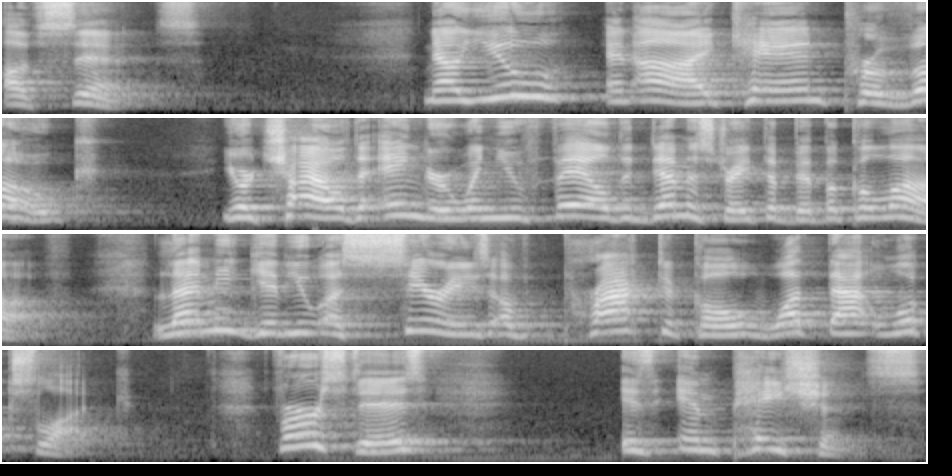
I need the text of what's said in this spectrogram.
of sins. Now, you and I can provoke your child to anger when you fail to demonstrate the biblical love. Let me give you a series of practical what that looks like. First is is impatience.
